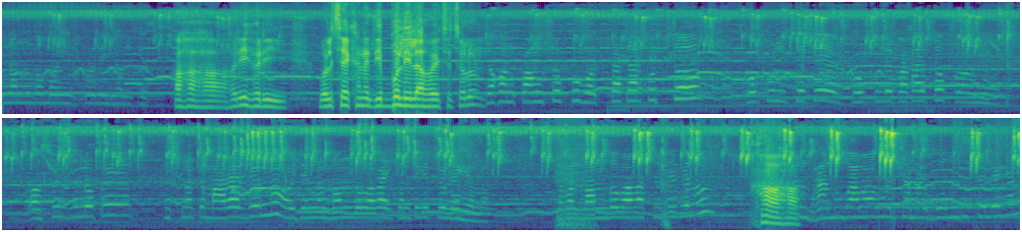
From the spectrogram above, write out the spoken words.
আনন্দময়ী করে জল খেত আহা হা হরি হরি বলছে এখানে দিব্য লীলা হয়েছে চলুন। যখন কংস খুব অত্যাচার করত গোকুল থেকে গোকুলে পাঠাতো অসুরগুলোকে কৃষ্ণকে মারার জন্য ওই জন্য নন্দ বাবা এখান থেকে চলে গেল। যখন নন্দ বাবা চলে গেল হ্যাঁ হ্যাঁ ভানু বাবা বলছে আমার বন্ধু চলে গেল।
